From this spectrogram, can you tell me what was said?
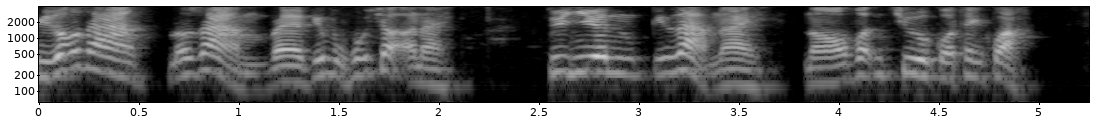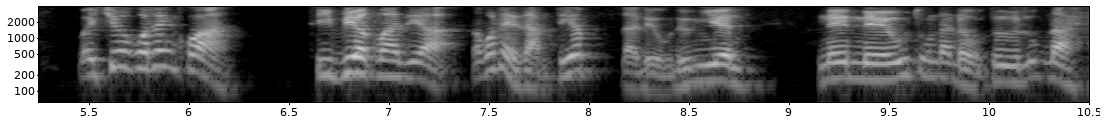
thì rõ ràng nó giảm về cái vùng hỗ trợ này tuy nhiên cái giảm này nó vẫn chưa có thanh khoản. Vậy chưa có thanh khoản thì việc mà gì ạ? Nó có thể giảm tiếp là điều đương nhiên. Nên nếu chúng ta đầu tư lúc này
